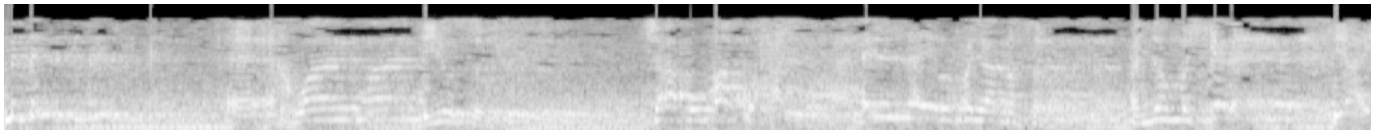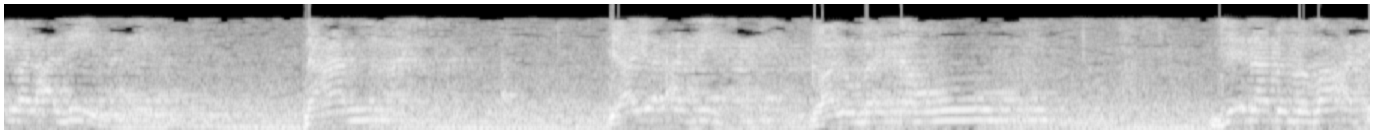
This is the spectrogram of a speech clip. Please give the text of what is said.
مثل آه إخوان يوسف شافوا ماكو حل إلا يروحوا إلى مصر. عندهم مشكلة. يا أيها العزيز. نعم. يا أيها العزيز. قالوا بأنه جئنا ببضاعة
